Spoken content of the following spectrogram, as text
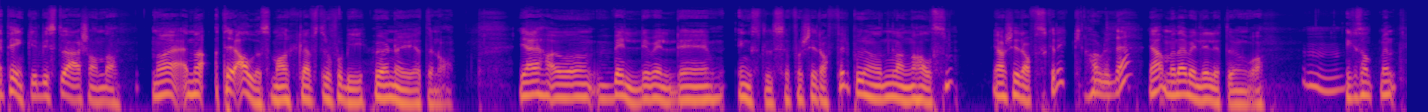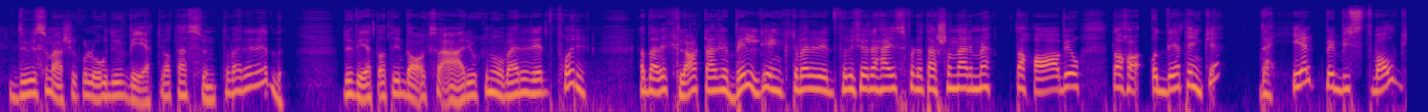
Jeg tenker, hvis du er sånn, da nå nå, Til alle som har klaustrofobi, hør nøye etter nå. Jeg har jo veldig, veldig engstelse for sjiraffer pga. den lange halsen. Jeg har sjiraffskrekk. Har du det? Ja, men det er veldig lett å unngå. Mm. Ikke sant? Men du som er psykolog, du vet jo at det er sunt å være redd. Du vet at i dag så er det jo ikke noe å være redd for. Ja, da er det klart, da er det veldig enkelt å være redd for å kjøre heis, for dette er så nærme. Da har vi jo da har, Og det tenker jeg, det er helt bevisst valg.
